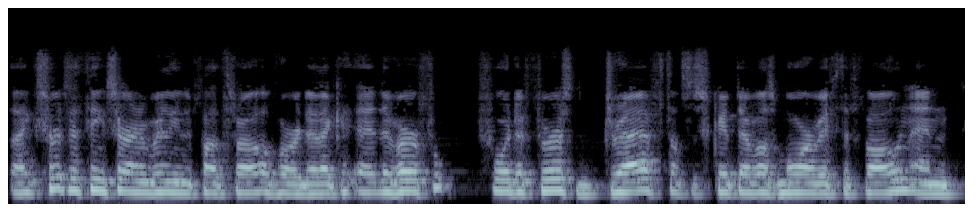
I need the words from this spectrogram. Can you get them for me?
like certain things are really in the throw over. That like uh, there were f- for the first draft of the script, there was more with the phone, and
